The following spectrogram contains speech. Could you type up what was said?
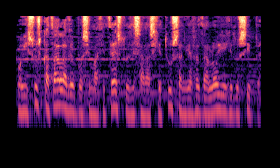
Ο Ιησούς κατάλαβε πως οι μαθητές του δυσανασχετούσαν για αυτά τα λόγια και τους είπε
